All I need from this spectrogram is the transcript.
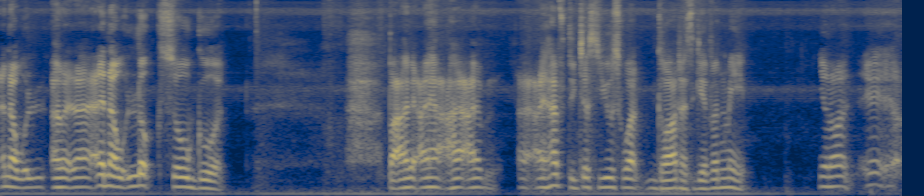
and i would I mean, and i would look so good. But i i i i, have to just use what god has given me. You know it,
